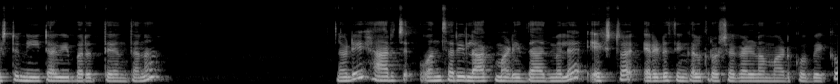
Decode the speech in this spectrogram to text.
ಎಷ್ಟು ನೀಟಾಗಿ ಬರುತ್ತೆ ಅಂತನ. ನೋಡಿ, ಹಾರ್ಚ್ ಒಂದು ಸರಿ ಲಾಕ್ ಮಾಡಿದ್ದಾದಮೇಲೆ ಎಕ್ಸ್ಟ್ರಾ ಎರಡು ಸಿಂಗಲ್ ಕ್ರೋಶಗಳನ್ನ ಮಾಡ್ಕೋಬೇಕು.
